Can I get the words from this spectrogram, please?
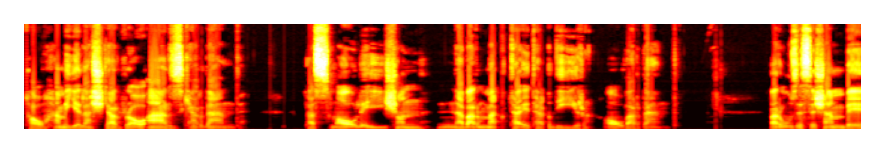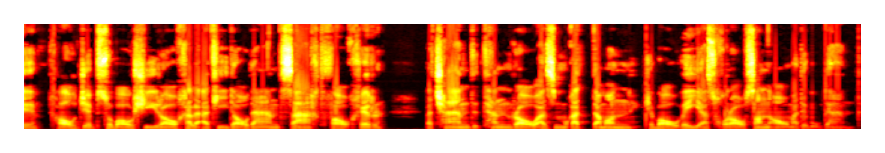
تا همه لشکر را عرض کردند. پس مال ایشان نه بر مقطع تقدیر آوردند. و روز سهشنبه حاجب سباشی را خلعتی دادند سخت فاخر و چند تن را از مقدمان که با وی از خراسان آمده بودند.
